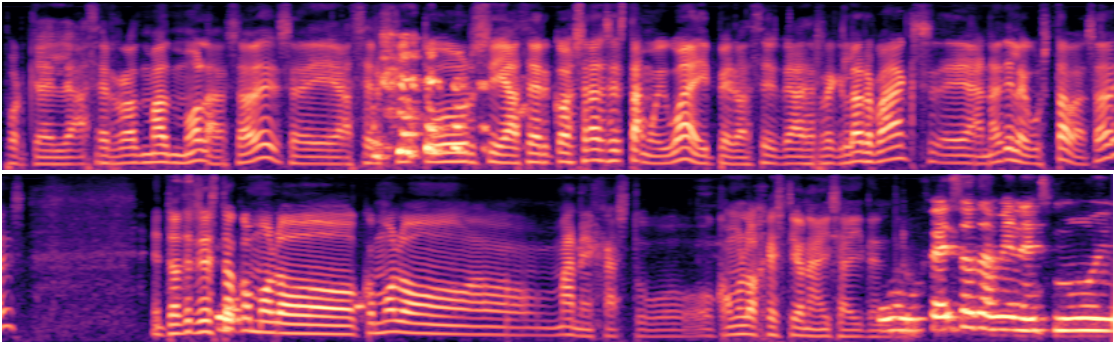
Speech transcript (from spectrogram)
porque hacer roadmap mola, ¿sabes? hacer features y hacer cosas está muy guay, pero hacer, arreglar bugs a nadie le gustaba, ¿sabes? Entonces, ¿esto cómo lo, cómo lo manejas tú o cómo lo gestionáis ahí dentro? eso también es muy,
